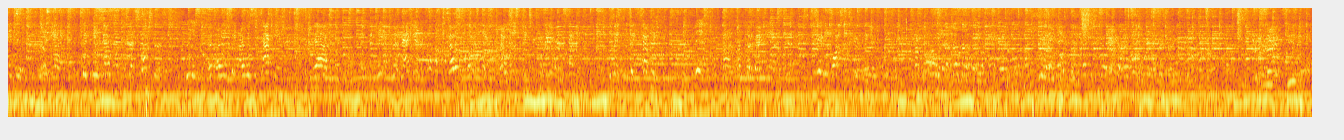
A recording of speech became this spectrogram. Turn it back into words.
do it. You know, that structure, it was, I, was, I was attacking that and, and that and that. That was the lowest thing. That was just picture for me when it's. It's like, it's like tapping this, not oh, oh, that backhand. You take a watch the that.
